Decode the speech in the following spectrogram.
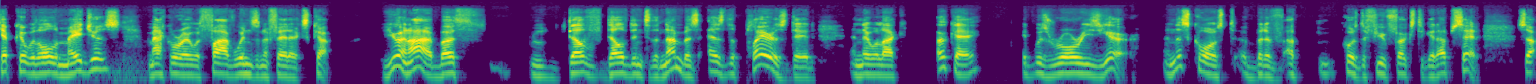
Koepka with all the majors, McIlroy with five wins in a FedEx Cup. You and I both delved delved into the numbers as the players did, and they were like, okay, it was Rory's year, and this caused a bit of up, caused a few folks to get upset. So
